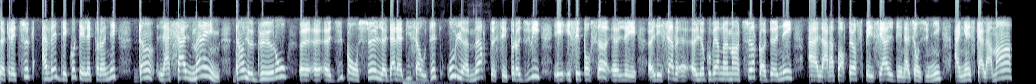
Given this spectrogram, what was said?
secrets turcs avaient de l'écoute électronique dans la salle même, dans le bureau euh, euh, euh, du consul d'Arabie saoudite où le meurtre s'est produit. Et, c'est pour ça les, les le gouvernement turc a donné à la rapporteure spéciale des Nations Unies, Agnès Kalamar,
